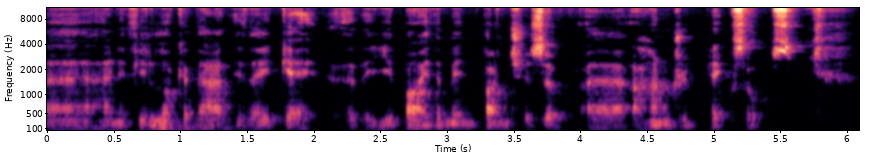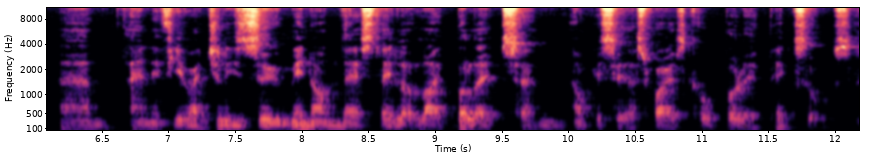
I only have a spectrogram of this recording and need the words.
Uh, and if you look at that, they get you buy them in bunches of uh, 100 pixels. Um, and if you actually zoom in on this, they look like bullets, and obviously that's why it's called bullet pixels.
